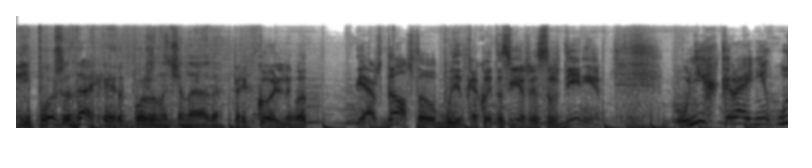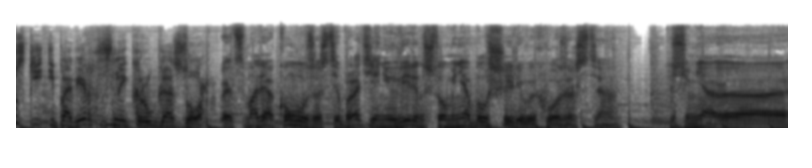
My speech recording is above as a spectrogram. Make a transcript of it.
И позже, да, позже начинают, да. Прикольно. Вот я ждал, что будет какое-то свежее суждение. У них крайне узкий и поверхностный кругозор. Это смотря о каком возрасте брать, я не уверен, что у меня был шире в их возрасте. То есть у меня э,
